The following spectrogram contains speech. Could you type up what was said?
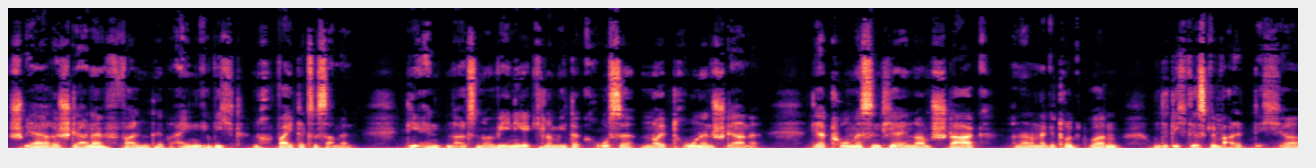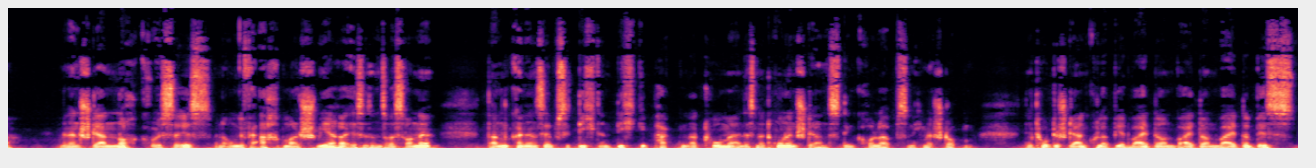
Schwerere Sterne fallen unter dem Eigengewicht noch weiter zusammen die enden als nur wenige Kilometer große Neutronensterne. Die Atome sind hier enorm stark aneinander gedrückt worden und die Dichte ist gewaltig. Ja. Wenn ein Stern noch größer ist, wenn er ungefähr achtmal schwerer ist als unsere Sonne, dann können selbst die dicht an dicht gepackten Atome eines Neutronensterns den Kollaps nicht mehr stoppen. Der tote Stern kollabiert weiter und weiter und weiter bis,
